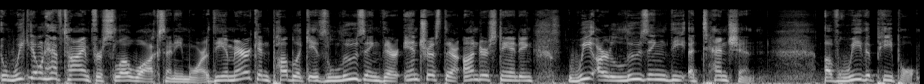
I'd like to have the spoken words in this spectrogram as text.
We don't have time for slow walks anymore. The American public is losing their interest, their understanding. We are losing the attention of we the people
